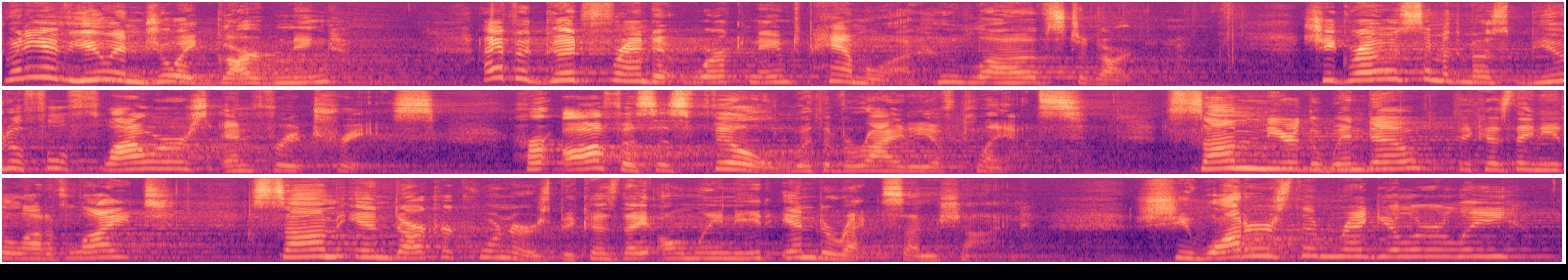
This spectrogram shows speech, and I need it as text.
Do any of you enjoy gardening? I have a good friend at work named Pamela who loves to garden. She grows some of the most beautiful flowers and fruit trees. Her office is filled with a variety of plants, some near the window because they need a lot of light, some in darker corners because they only need indirect sunshine. She waters them regularly,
